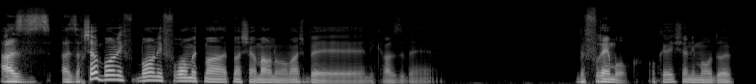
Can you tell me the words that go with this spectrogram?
אז, אז עכשיו בואו נפ, בוא נפרום את מה, את מה שאמרנו ממש ב... נקרא לזה ב... ב framework, אוקיי? שאני מאוד אוהב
